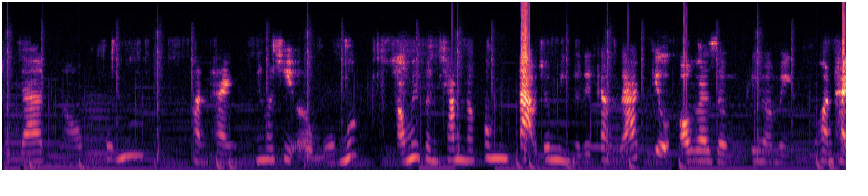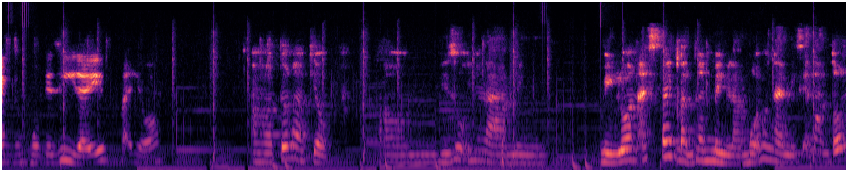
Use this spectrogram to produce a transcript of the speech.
thực ra nó cũng hoàn thành nhưng nó chỉ ở một mức 60% nó không tạo cho mình được cái cảm giác kiểu orgasm khi mà mình hoàn thành được một cái gì đấy bạn hiểu không? À, tức là kiểu uh, ví dụ như là mình mình luôn expect bản thân mình là mỗi một ngày mình sẽ làm tốt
